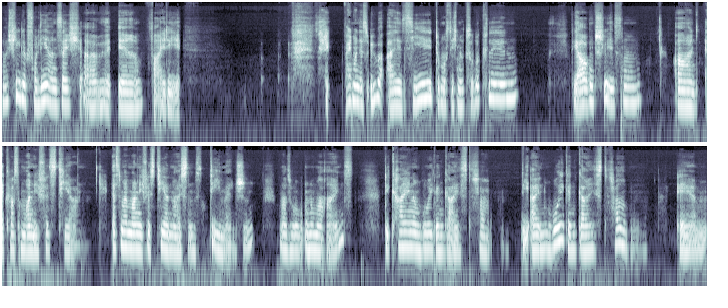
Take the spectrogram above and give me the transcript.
Aber viele verlieren sich, äh, äh, weil die weil man es überall sieht. Du musst dich nur zurücklehnen, die Augen schließen und etwas manifestieren. Erstmal manifestieren meistens die Menschen, also Nummer eins, die keinen ruhigen Geist haben, die einen ruhigen Geist haben, ähm,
